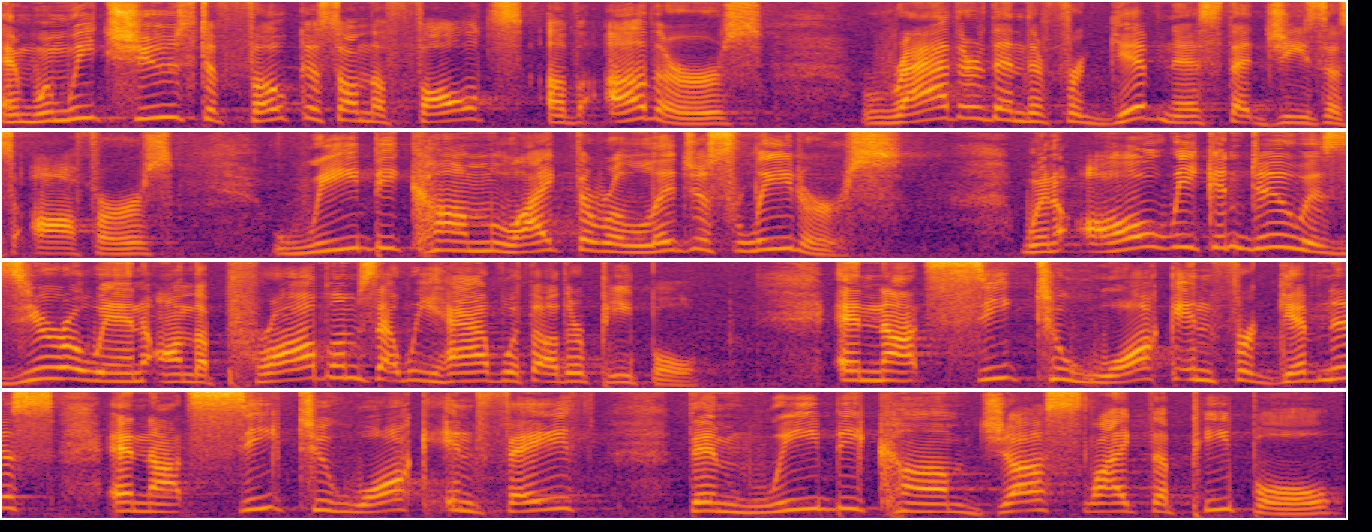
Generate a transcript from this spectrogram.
And when we choose to focus on the faults of others rather than the forgiveness that Jesus offers, we become like the religious leaders when all we can do is zero in on the problems that we have with other people and not seek to walk in forgiveness and not seek to walk in faith, then we become just like the people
